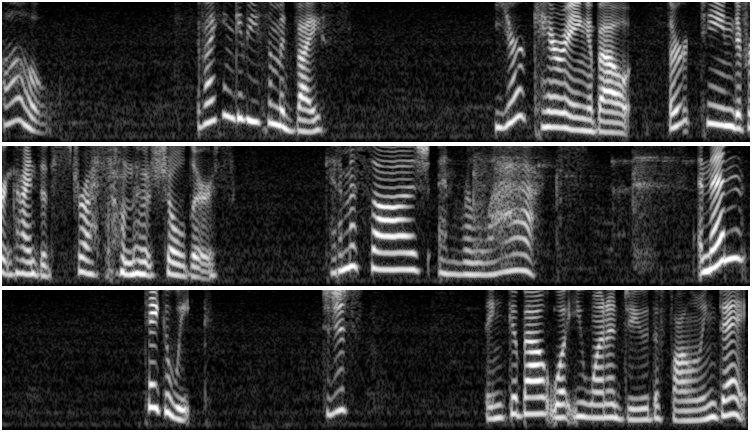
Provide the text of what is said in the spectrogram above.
Oh. If I can give you some advice, you're carrying about 13 different kinds of stress on those shoulders. Get a massage and relax. And then take a week to just think about what you want to do the following day.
